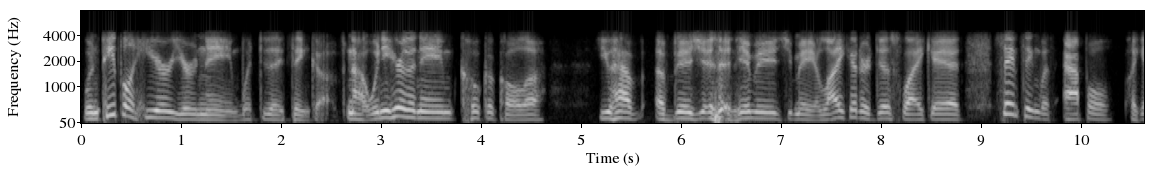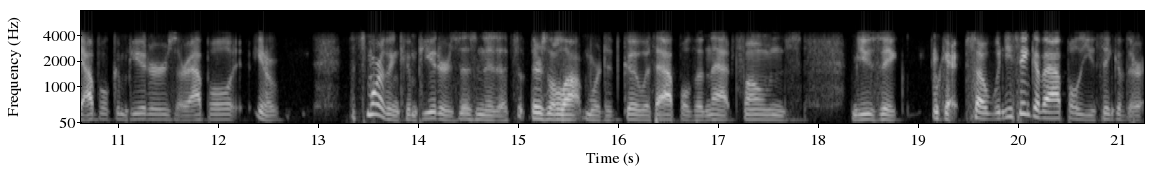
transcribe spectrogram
When people hear your name, what do they think of? Now, when you hear the name Coca Cola, you have a vision, an image. You may like it or dislike it. Same thing with Apple, like Apple computers or Apple, you know, it's more than computers, isn't it? It's, there's a lot more to go with Apple than that. Phones, music, Okay, so when you think of Apple, you think of their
